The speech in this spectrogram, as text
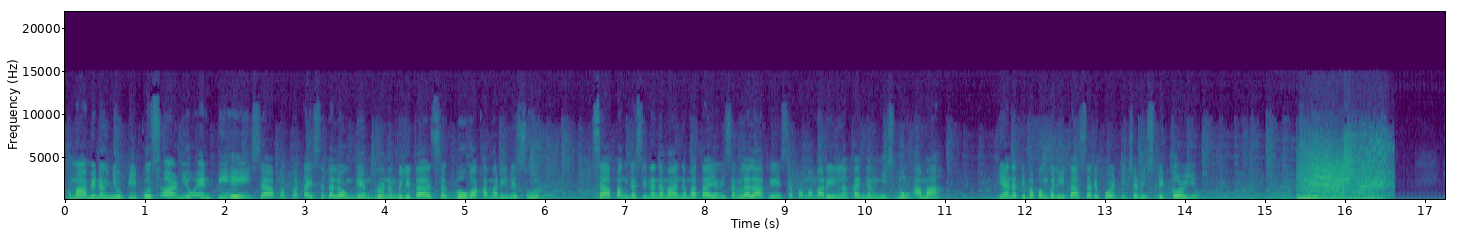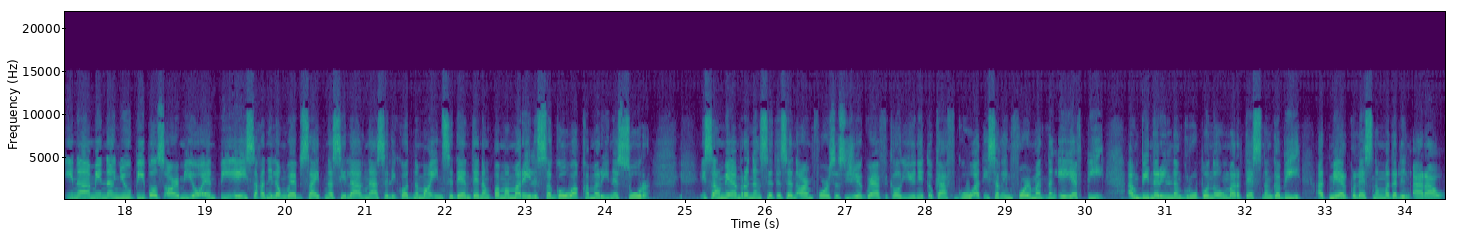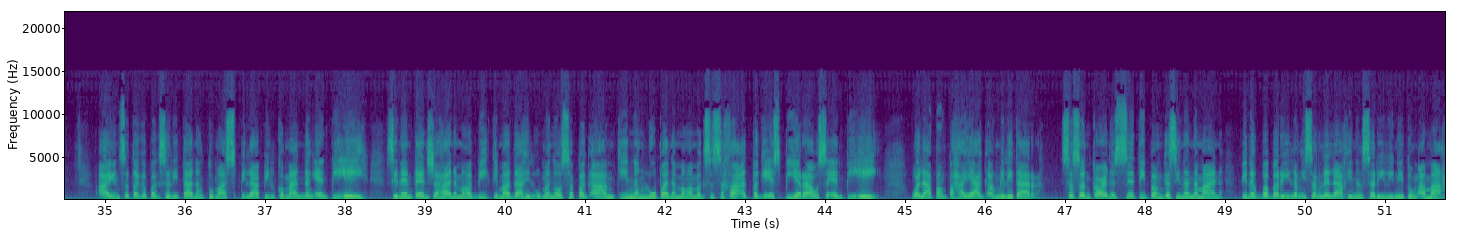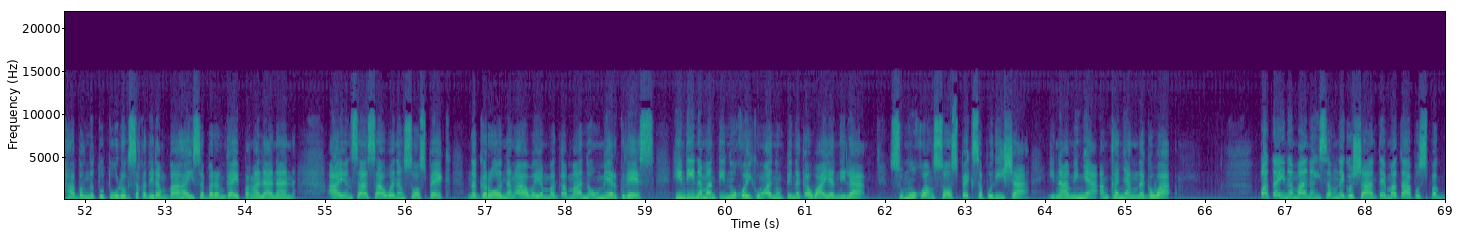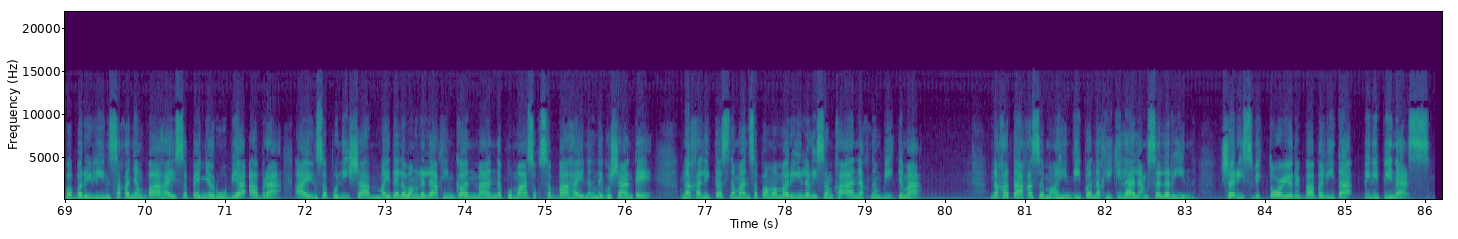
Umamin ng New People's Army o NPA sa pagpatay sa dalawang miyembro ng militar sa Goa, Camarines Sur. Sa Pangasinan naman, namatay ang isang lalaki sa pamamaril ng kanyang mismong ama. Yan at iba pang balita sa report ni Charis Victorio. Inamin ng New People's Army o NPA sa kanilang website na sila ang nasa likod ng mga insidente ng pamamaril sa Goa, Camarines Sur. Isang miyembro ng Citizen Armed Forces Geographical Unit o CAFGU at isang informant ng AFP ang binaril ng grupo noong Martes ng gabi at Miyerkules ng madaling araw. Ayon sa tagapagsalita ng Tomas Pilapil Command ng NPA, sinentensyahan ang mga biktima dahil umano sa pag-aangkin ng lupa ng mga magsasaka at pag-espiya raw sa NPA. Wala pang pahayag ang militar. Sa San Carlos City, Pangasinan naman, pinagbabaril ang isang lalaki ng sarili nitong ama habang natutulog sa kanilang bahay sa barangay Pangalanan. Ayon sa asawa ng sospek, nagkaroon ng away ang mag-ama noong Miyerkules. Hindi naman tinukoy kung anong pinag-awayan nila. Sumuko ang sospek sa pulisya. Inamin niya ang kanyang nagawa. Patay naman ang isang negosyante matapos pagbabarilin sa kanyang bahay sa Peñarubia, Abra. Ayon sa pulisya, may dalawang lalaking gunman na pumasok sa bahay ng negosyante. Nakaligtas naman sa pamamaril ang isang kaanak ng biktima. Nakatakas sa mga hindi pa nakikilalang salarin. Charis Victorio, Nagbabalita, Pilipinas.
